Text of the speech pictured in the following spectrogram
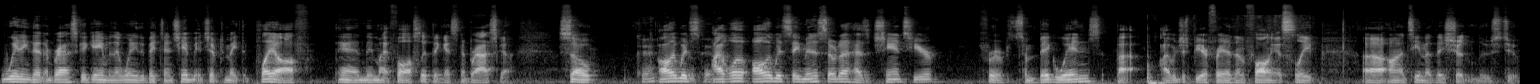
winning that Nebraska game and then winning the Big Ten championship to make the playoff. And they might fall asleep against Nebraska. So okay. all I would okay. I, all I would say Minnesota has a chance here for some big wins, but I would just be afraid of them falling asleep uh, on a team that they shouldn't lose to.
